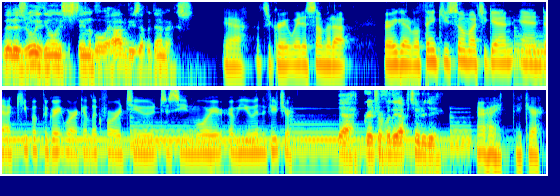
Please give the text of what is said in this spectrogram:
that is really the only sustainable way out of these epidemics. Yeah, that's a great way to sum it up. Very good. Well, thank you so much again, and uh, keep up the great work. I look forward to to seeing more of you in the future. Yeah, grateful for the opportunity. All right, take care.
